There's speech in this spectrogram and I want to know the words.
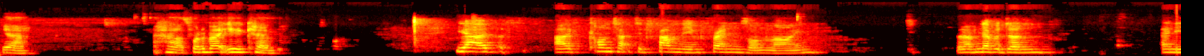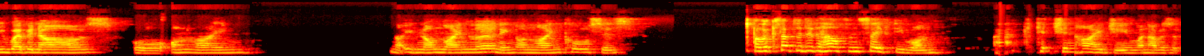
Yeah. It has. What about you, Kim? Yeah, I've, I've contacted family and friends online, but I've never done any webinars or online, not even online learning, online courses. Oh, except I did a health and safety one, kitchen hygiene. When I was at,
